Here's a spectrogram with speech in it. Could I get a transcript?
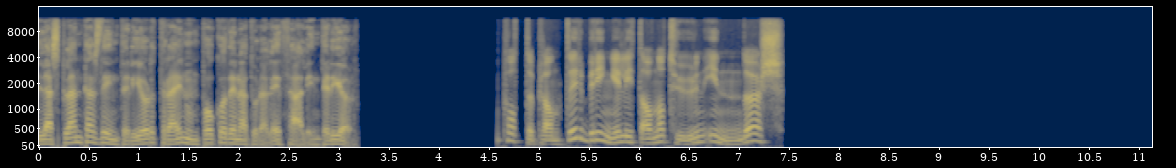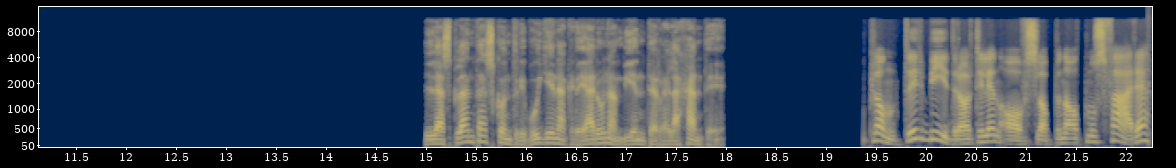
Las plantas de interior traen un poco de naturaleza al interior. Potteplanter bringer litt av naturen innendørs. Las plantas contribuyen a crear un ambiente relajante. Planter bidrar til en avslappende atmosfære.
